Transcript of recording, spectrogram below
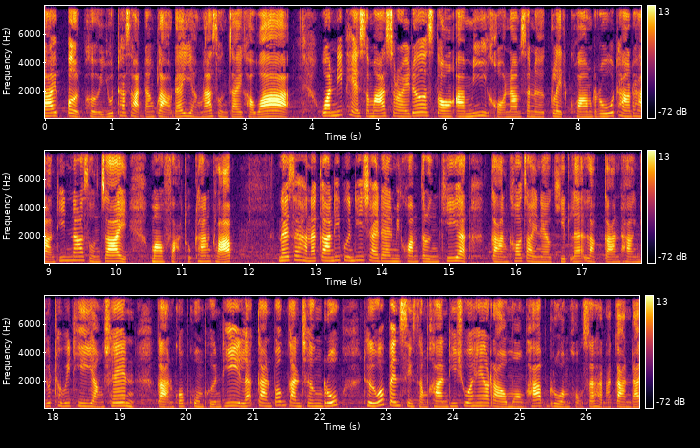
ด้เปิดเผยยุทธศาสตร์ดังกล่าวได้อย่างน่าสนใจค่ะว่า วันนี้เพจ Smart Rider Strong Army ขอนำเสนอเกร็ดความรู้ทางทหารที่น่าสนใจ มาฝากทุกท่านครับ ในสถานการณ์ที่พื้นที่ชายแดนมีความตรึงเครียด การเข้าใจแนวคิดและหลักการทางยุทธวิธีอย่างเช่น การควบคุมพื้นที่และการป้องกันเชิงรุก ถือว่าเป็นสิ่งสำคัญที่ช่วยให้เรามองภาพรวมของสถานการณ์ได้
